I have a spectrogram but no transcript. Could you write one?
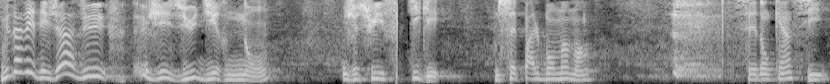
Vous avez déjà vu Jésus dire non, je suis fatigué, c'est pas le bon moment. C'est donc ainsi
